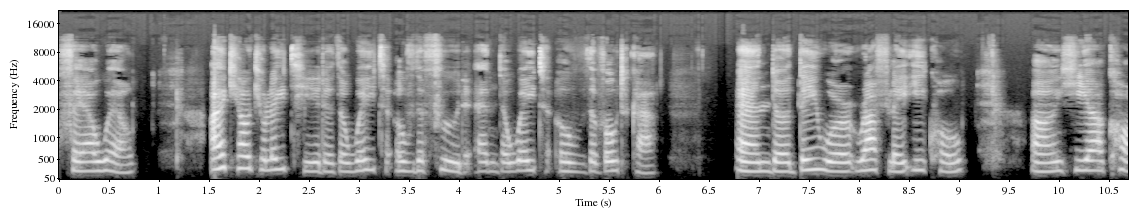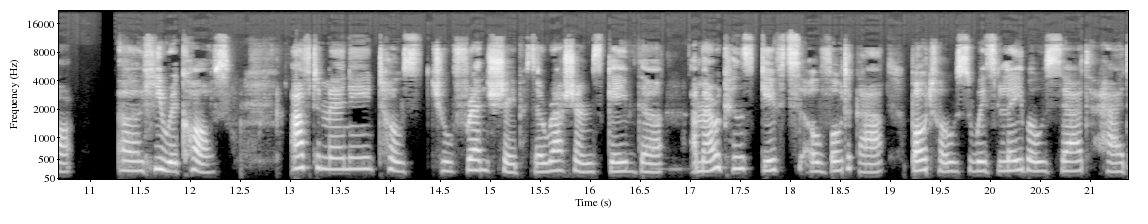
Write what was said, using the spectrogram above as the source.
fare well. I calculated the weight of the food and the weight of the vodka, and uh, they were roughly equal. Uh, he, uh, he recalls. After many toasts to friendship, the Russians gave the Americans gifts of vodka bottles with labels that had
